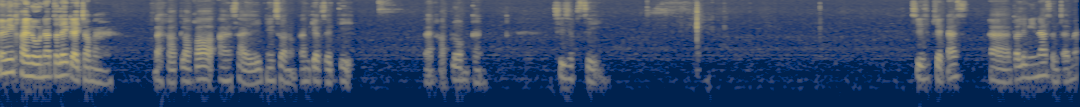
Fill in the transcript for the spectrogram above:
ไม่มีใครรู้นะตัวเลขใดจะมานะครับ แล้วก็อาศัยในส่วนของการเก็บสตินะครับ ร่วมกันสี่44 47น่าอ่าตัวเลขนี้น่าสนใจไหม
